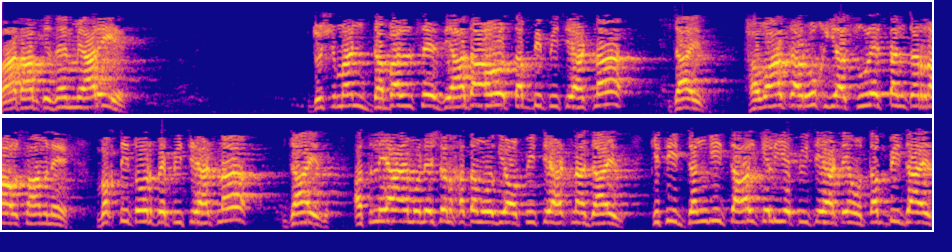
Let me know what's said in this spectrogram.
بات آپ کے ذہن میں آ رہی ہے۔ دشمن ڈبل سے زیادہ ہو تب بھی پیچھے ہٹنا جائز۔ ہوا کا رخ یا سورج تنگ کر رہا ہو سامنے، وقتی طور پہ پیچھے ہٹنا جائز۔ اصلی ایمونیشن ختم ہو گیا اور پیچھے ہٹنا جائز۔ کسی جنگی چال کے لیے پیچھے ہٹے ہوں تب بھی جائز۔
